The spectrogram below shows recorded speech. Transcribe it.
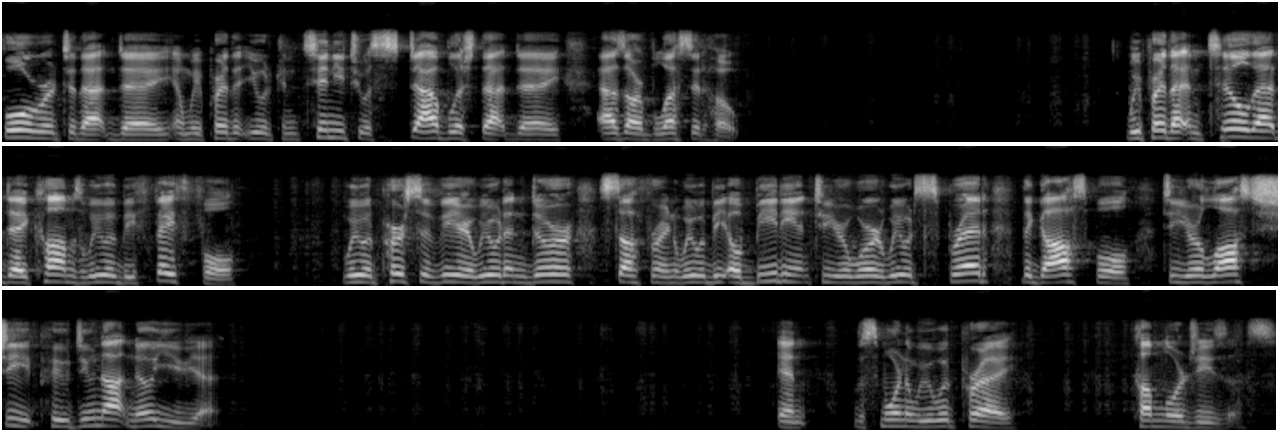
forward to that day, and we pray that you would continue to establish that day as our blessed hope. We pray that until that day comes, we would be faithful we would persevere, we would endure suffering, we would be obedient to your word, we would spread the gospel to your lost sheep who do not know you yet. And this morning we would pray, Come, Lord Jesus.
